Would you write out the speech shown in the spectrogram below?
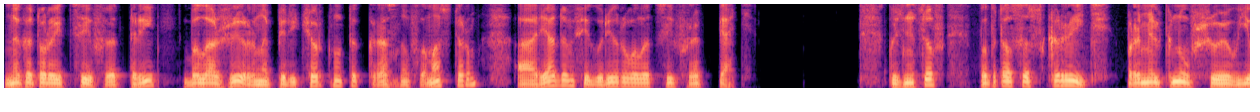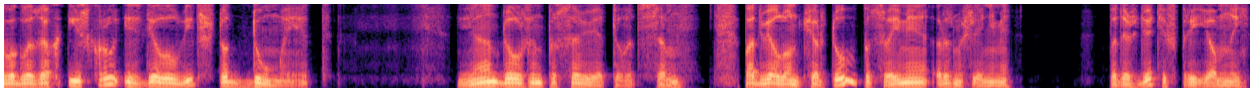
на которой цифра 3 была жирно перечеркнута красным фломастером, а рядом фигурировала цифра 5. Кузнецов попытался скрыть промелькнувшую в его глазах искру и сделал вид, что думает. «Я должен посоветоваться», — подвел он черту под своими размышлениями. «Подождете в приемной».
